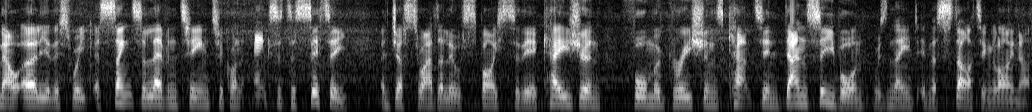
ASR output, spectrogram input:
Now, earlier this week, a Saints 11 team took on Exeter City, and just to add a little spice to the occasion, former Grecians captain Dan Seaborne was named in the starting lineup.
